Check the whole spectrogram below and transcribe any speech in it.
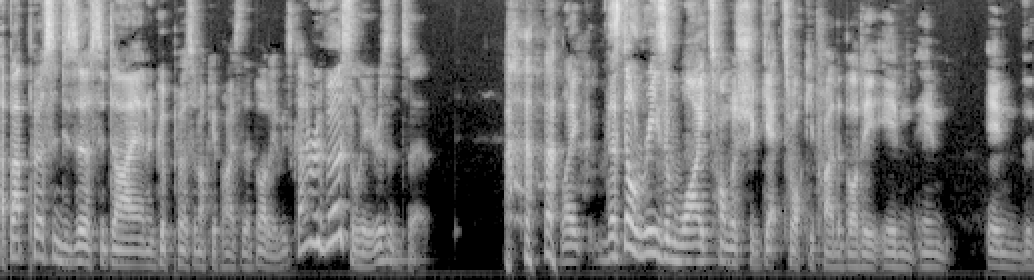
a bad person deserves to die and a good person occupies their body. But it's kind of reversal here, isn't it? like, there's no reason why Thomas should get to occupy the body in in in the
